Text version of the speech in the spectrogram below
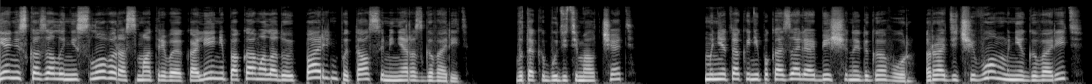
Я не сказала ни слова, рассматривая колени, пока молодой парень пытался меня разговорить. «Вы так и будете молчать?» Мне так и не показали обещанный договор. Ради чего мне говорить,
